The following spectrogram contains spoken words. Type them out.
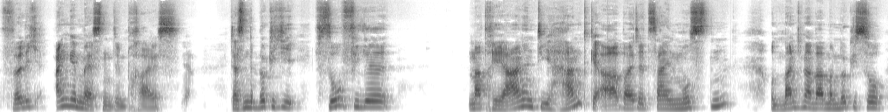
völlig angemessen, den Preis. Ja. Das sind wirklich so viele Materialien, die handgearbeitet sein mussten. Und manchmal war man wirklich so,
